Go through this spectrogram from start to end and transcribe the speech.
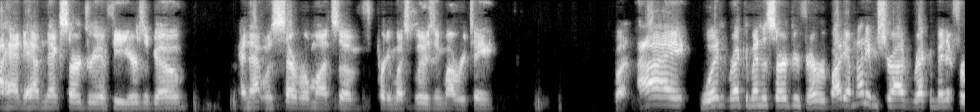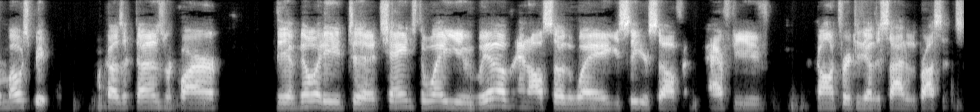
I had to have neck surgery a few years ago, and that was several months of pretty much losing my routine. But I wouldn't recommend a surgery for everybody. I'm not even sure I'd recommend it for most people because it does require the ability to change the way you live and also the way you see yourself after you've gone through to the other side of the process.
